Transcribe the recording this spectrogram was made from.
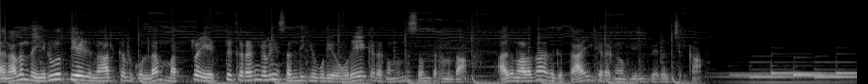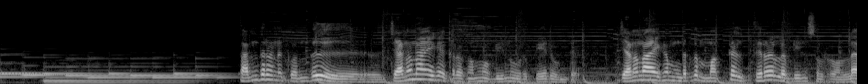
அதனால் இந்த இருபத்தி ஏழு நாட்களுக்குள்ள மற்ற எட்டு கிரகங்களையும் சந்திக்கக்கூடிய ஒரே கிரகம் வந்து சந்திரன் தான். அதனால தான் அதுக்கு தாய் கிரகம் அப்படின்னு பேர் வச்சுருக்கான். சந்திரனுக்கு வந்து ஜனநாயக கிரகம் அப்படின்னு ஒரு பேர் உண்டு. ஜனநாயகம்ங்கிறது மக்கள் திரள் அப்படின்னு சொல்கிறோம்ல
